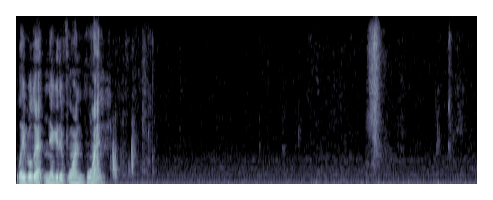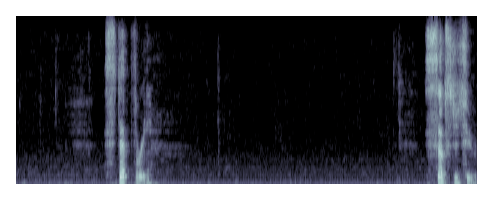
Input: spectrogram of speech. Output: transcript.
labeled at negative 1, 1. Step 3. Substitute.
